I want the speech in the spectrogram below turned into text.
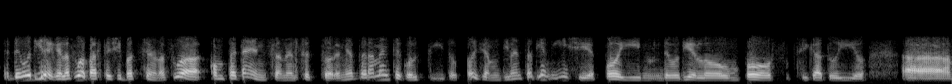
E devo dire che la sua partecipazione, la sua competenza nel settore mi ha veramente colpito. Poi siamo diventati amici e poi, devo dirlo, un po' stuzzicato io a,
